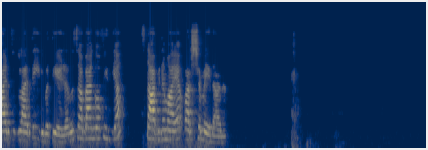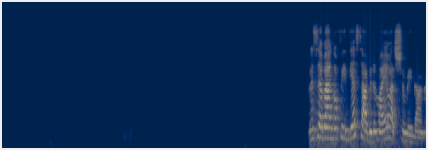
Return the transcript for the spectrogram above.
ആയിരത്തി തൊള്ളായിരത്തി ഇരുപത്തി ഏഴ് റിസർവ് ബാങ്ക് ഓഫ് ഇന്ത്യ സ്ഥാപിതമായ വർഷം ഏതാണ്? റിസർവ് ബാങ്ക് ഓഫ് ഇന്ത്യ സ്ഥാപിതമായ വർഷം ഏതാണ്?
